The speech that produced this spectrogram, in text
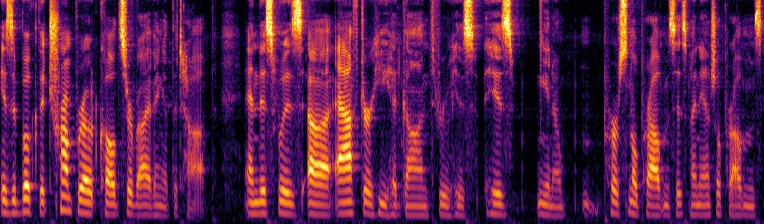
is a book that Trump wrote called "Surviving at the Top." And this was uh, after he had gone through his his you know personal problems, his financial problems,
